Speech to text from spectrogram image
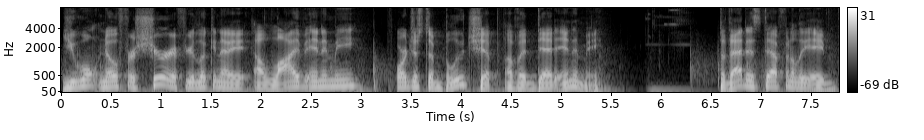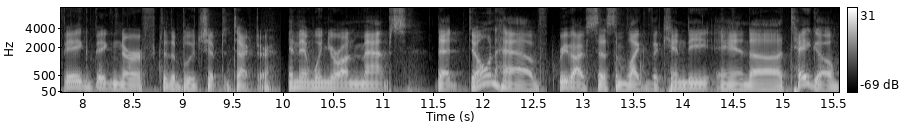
you won't know for sure if you're looking at a, a live enemy or just a blue chip of a dead enemy. So that is definitely a big, big nerf to the blue chip detector. And then when you're on maps that don't have revive system like Vikendi and uh, Taego,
